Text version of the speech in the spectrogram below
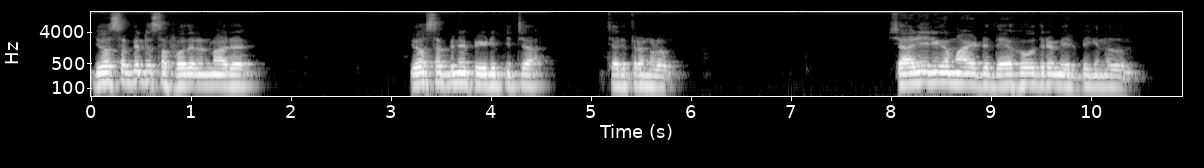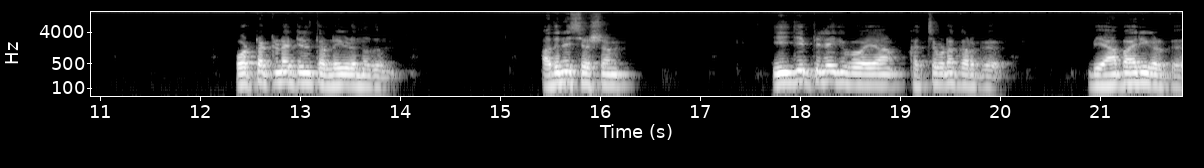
ജോസഫിന്റെ സഹോദരന്മാർ ജോസഫിനെ പീഡിപ്പിച്ച ചരിത്രങ്ങളും ശാരീരികമായിട്ട് ദേഹോദരം ഏൽപ്പിക്കുന്നതും പൊട്ടക്കിണറ്റിൽ തള്ളിയിടുന്നതും. അതിനുശേഷം ഈജിപ്തിലേക്ക് പോയ കച്ചവടക്കാർക്ക് വ്യാപാരികൾക്ക്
